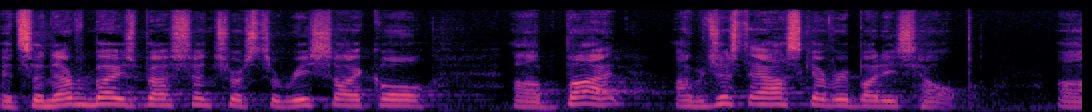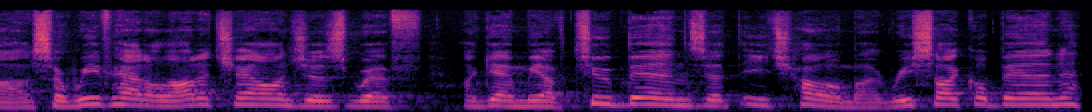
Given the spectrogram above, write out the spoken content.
it's in everybody's best interest to recycle, uh, but I would just ask everybody's help. Uh, so we've had a lot of challenges with, again, we have two bins at each home a recycle bin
